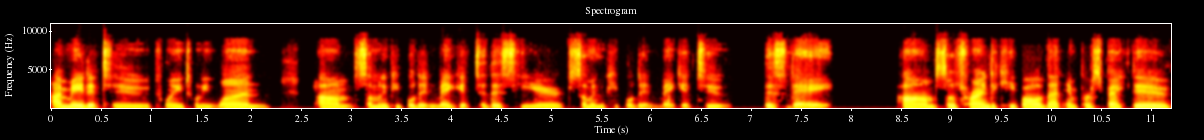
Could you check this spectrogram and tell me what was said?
I made it to 2021. Um, so many people didn't make it to this year. So many people didn't make it to this day. Um, so trying to keep all of that in perspective,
